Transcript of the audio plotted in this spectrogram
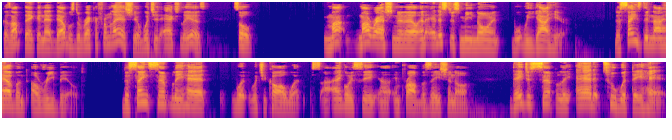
because I'm thinking that that was the record from last year, which it actually is. So my my rationale, and, and it's just me knowing what we got here. The Saints did not have a, a rebuild. The Saints simply had what what you call what I ain't going to say uh, improvisation or they just simply added to what they had.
